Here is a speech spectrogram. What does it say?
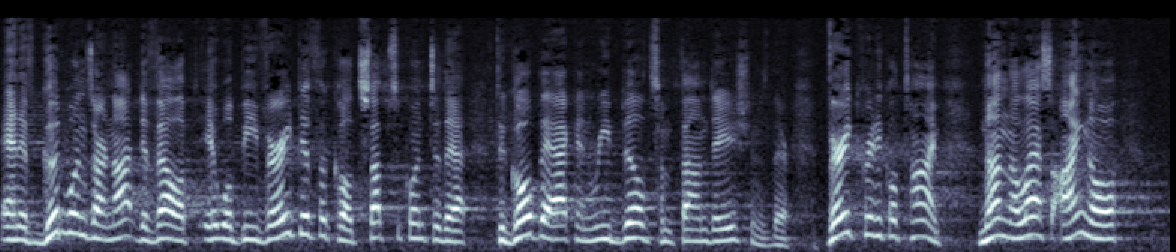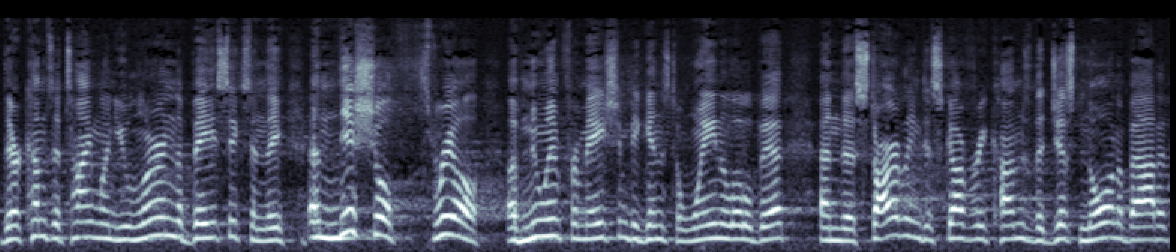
And if good ones are not developed, it will be very difficult subsequent to that to go back and rebuild some foundations there. Very critical time. Nonetheless, I know there comes a time when you learn the basics and the initial thrill of new information begins to wane a little bit, and the startling discovery comes that just knowing about it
